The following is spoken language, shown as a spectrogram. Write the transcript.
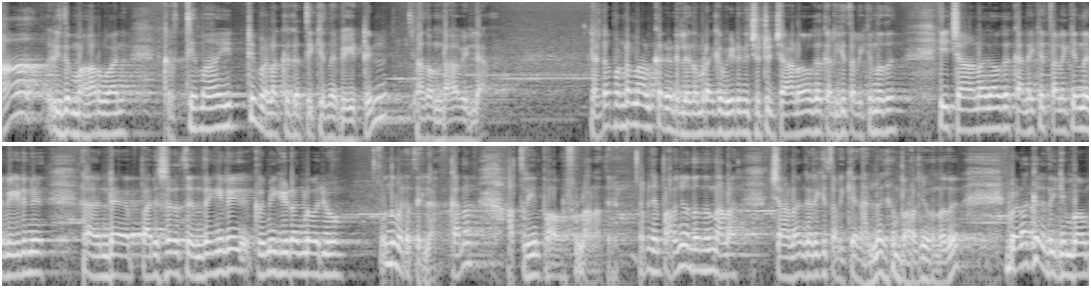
ആ ഇത് മാറുവാൻ കൃത്യമായിട്ട് വിളക്ക് കത്തിക്കുന്ന വീട്ടിൽ അതുണ്ടാവില്ല. രണ്ടോ പണ്ടുള്ള ആൾക്കാരുണ്ടല്ലേ നമ്മുടെയൊക്കെ വീടിന് ചുറ്റും ചാണകമൊക്കെ കലക്കി തളിക്കുന്നത്? ഈ ചാണകമൊക്കെ കലക്കി തളിക്കുന്ന വീടിന് എന്റെ പരിസരത്ത് എന്തെങ്കിലും കൃമികീടങ്ങൾ വരുമോ? ഒന്നും വരത്തില്ല. കാരണം അത്രയും പവർഫുള്ളാണ് അതിന്. അപ്പോൾ ഞാൻ പറഞ്ഞു വന്നത് നാളെ ചാണകം കലക്കി തളിക്കാനല്ല ഞാൻ പറഞ്ഞു വന്നത്. വിളക്ക് കത്തിക്കുമ്പം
